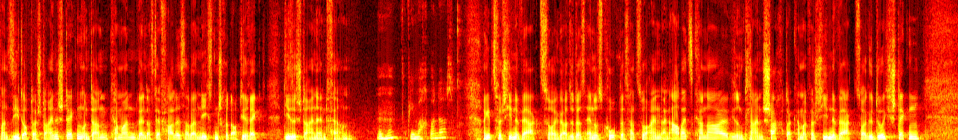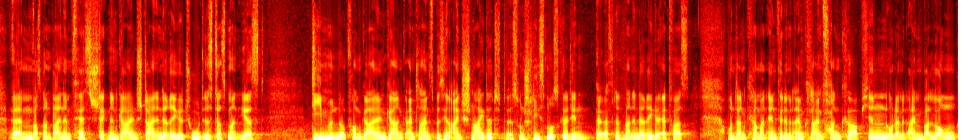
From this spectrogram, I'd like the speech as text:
man sieht, ob da Steine stecken und dann kann man, wenn das der Fall ist, aber im nächsten Schritt auch direkt diese Steine entfernen. Mhm. Wie macht man das? Da gibt es verschiedene Werkzeuge. Also das Endoskop, das hat so einen, einen Arbeitskanal, wie so einen kleinen Schacht, da kann man verschiedene Werkzeuge durchstecken. Ähm, was man bei einem feststeckenden Gallenstein in der Regel tut, ist, dass man erst die Mündung vom Gallengang ein kleines bisschen einschneidet. Da ist so ein Schließmuskel, den eröffnet man in der Regel etwas. Und dann kann man entweder mit einem kleinen Fangkörbchen oder mit einem Ballon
